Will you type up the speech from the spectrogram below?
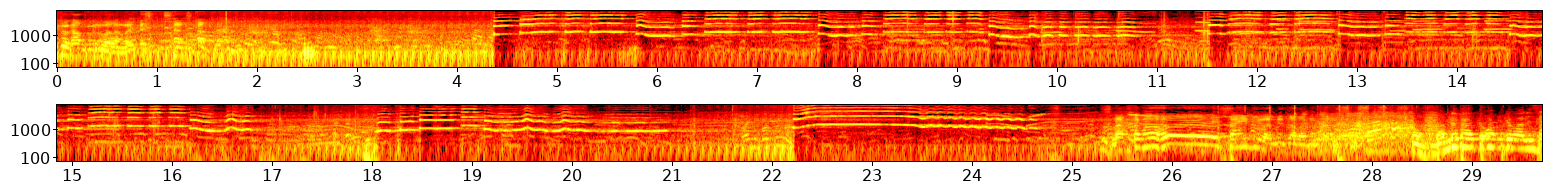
छिटो काम गर्नु होला है धन्यवाद अङ्केवालीजी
